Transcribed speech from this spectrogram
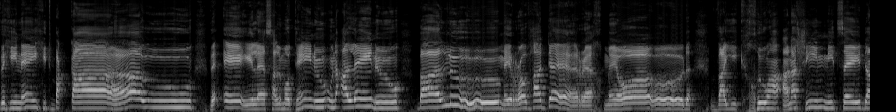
והנה התבקעו. ואלה שלמותינו ונעלינו בעלו מרוב הדרך מאוד ויקחו האנשים מצידם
